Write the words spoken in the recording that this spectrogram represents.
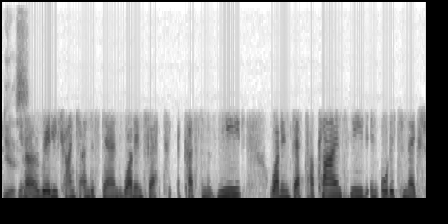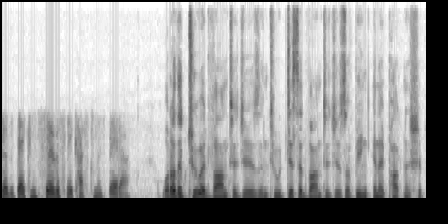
Yes. You know, really trying to understand what in fact customers need, what in fact our clients need, in order to make sure that they can service their customers better. What are the two advantages and two disadvantages of being in a partnership?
